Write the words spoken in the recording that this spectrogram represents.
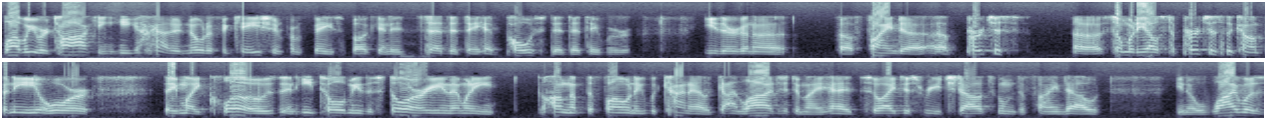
while we were talking, he got a notification from Facebook, and it said that they had posted that they were either going to uh, find a, a purchase uh, somebody else to purchase the company, or they might close. And he told me the story, and then when he hung up the phone, it kind of got lodged in my head. So I just reached out to him to find out, you know, why was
